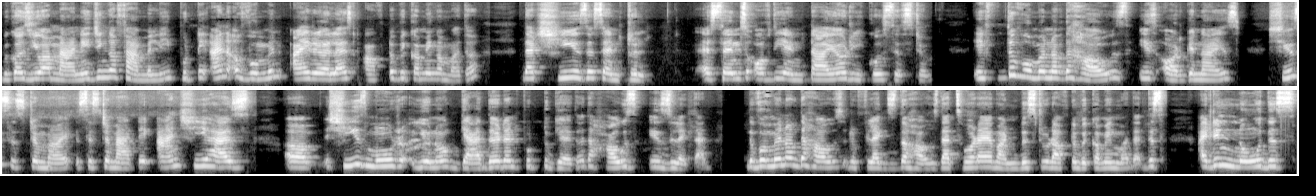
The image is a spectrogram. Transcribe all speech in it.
Because you are managing a family putting and a woman i realized after becoming a mother that she is the central essence of the entire ecosystem. If the woman of the house is organized she is systemi- systematic and she has uh, she is more you know gathered and put together the house is like that the woman of the house reflects the house. That's what i have understood after becoming mother. This i didn't know this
